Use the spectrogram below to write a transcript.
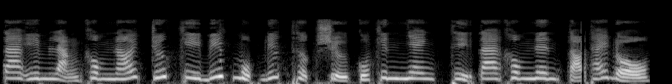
Ta im lặng không nói trước khi biết mục đích thực sự của khinh nhan thì ta không nên tỏ thái độ.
